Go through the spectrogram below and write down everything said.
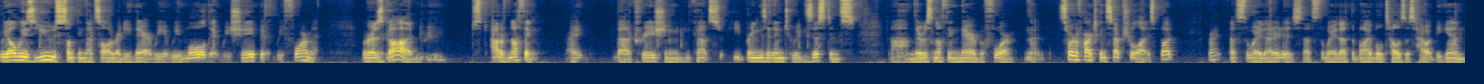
we always use something that's already there. We we mold it, we shape it, we form it. Whereas God, just out of nothing, right? the creation. He, comes, he brings it into existence. Um, there was nothing there before. It's sort of hard to conceptualize, but right, that's the way that it is. That's the way that the Bible tells us how it began.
